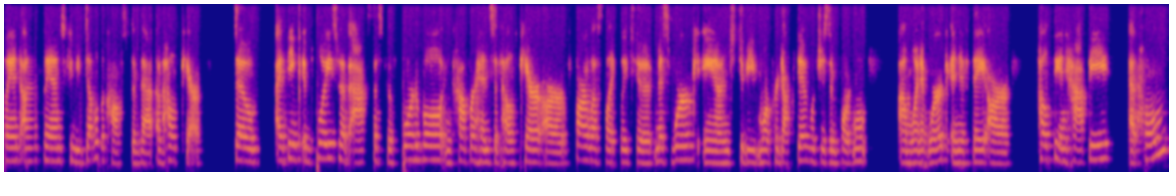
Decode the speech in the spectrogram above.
planned, unplanned, can be double the cost of that of healthcare. So I think employees who have access to affordable and comprehensive healthcare are far less likely to miss work and to be more productive, which is important um, when at work. And if they are healthy and happy at home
